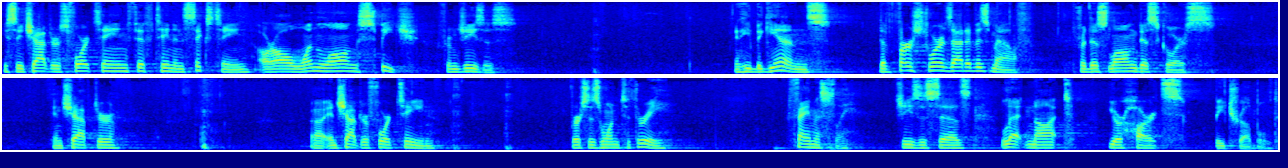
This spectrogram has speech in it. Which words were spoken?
You see, chapters 14, 15, and 16 are all one long speech from Jesus. And he begins the first words out of his mouth for this long discourse in chapter uh, in chapter 14 verses 1 to 3 famously jesus says let not your hearts be troubled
